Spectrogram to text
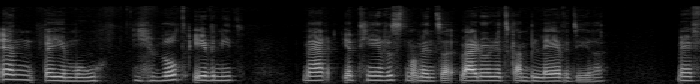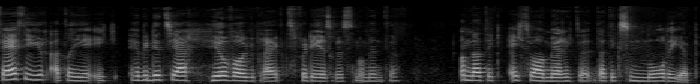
en ben je moe. Je wilt even niet, maar je hebt geen rustmomenten waardoor dit kan blijven duren. Mijn 50 uur atelier ik heb ik dit jaar heel veel gebruikt voor deze rustmomenten, omdat ik echt wel merkte dat ik ze nodig heb.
